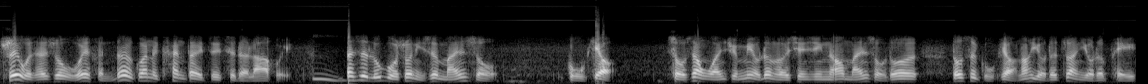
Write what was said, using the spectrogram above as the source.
所以我才说我会很乐观的看待这次的拉回。嗯，但是如果说你是满手股票，手上完全没有任何现金，然后满手都都是股票，然后有的赚有的赔，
